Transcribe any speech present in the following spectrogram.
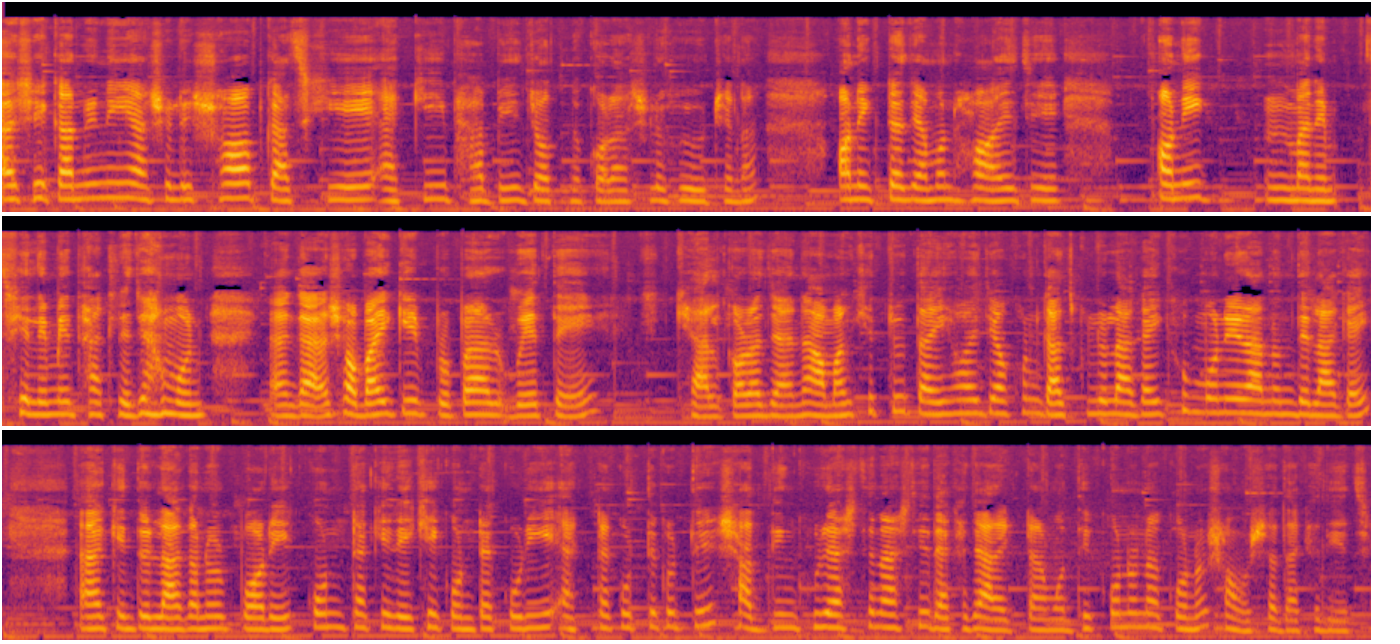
আর সে কারণেই আসলে সব গাছকে একইভাবে যত্ন করা আসলে হয়ে ওঠে না। অনেকটা যেমন হয় যে অনেক মানে ছেলে মেয়ে থাকলে যেমন সবাইকে প্রপার ওয়েতে খেয়াল করা যায় না। আমার ক্ষেত্রেও তাই হয় যখন গাছগুলো লাগাই, খুব মনের আনন্দে লাগাই। কিন্তু লাগানোর পরে কোনটাকে রেখে কোনটা করি, একটা করতে করতে সাত দিন ঘুরে আসতে না আসতে দেখা যায় আরেকটার মধ্যে কোনো না কোনো সমস্যা দেখা দিয়েছে।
